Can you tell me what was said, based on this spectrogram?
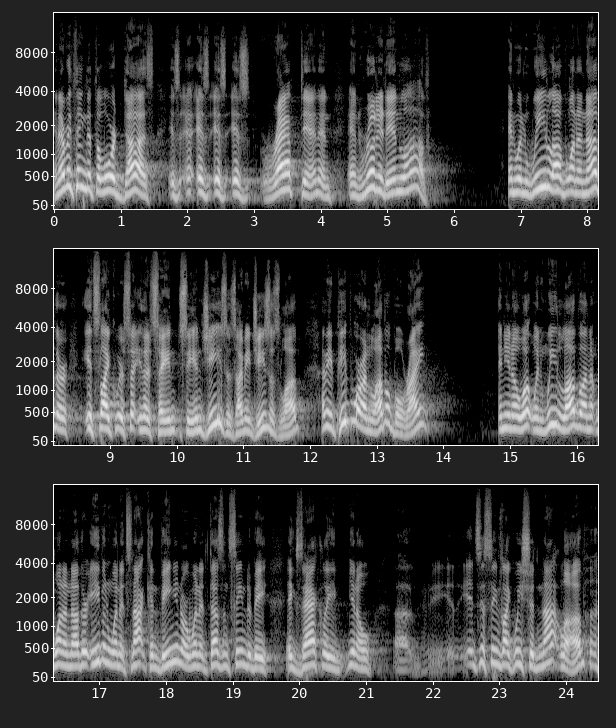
And everything that the Lord does is, is, is, is wrapped in and, and rooted in love. And when we love one another, it's like we're saying, they're saying, seeing Jesus. I mean, Jesus loved. I mean, people are unlovable, right? And you know what? When we love one another, even when it's not convenient or when it doesn't seem to be exactly, you know, uh, it just seems like we should not love,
